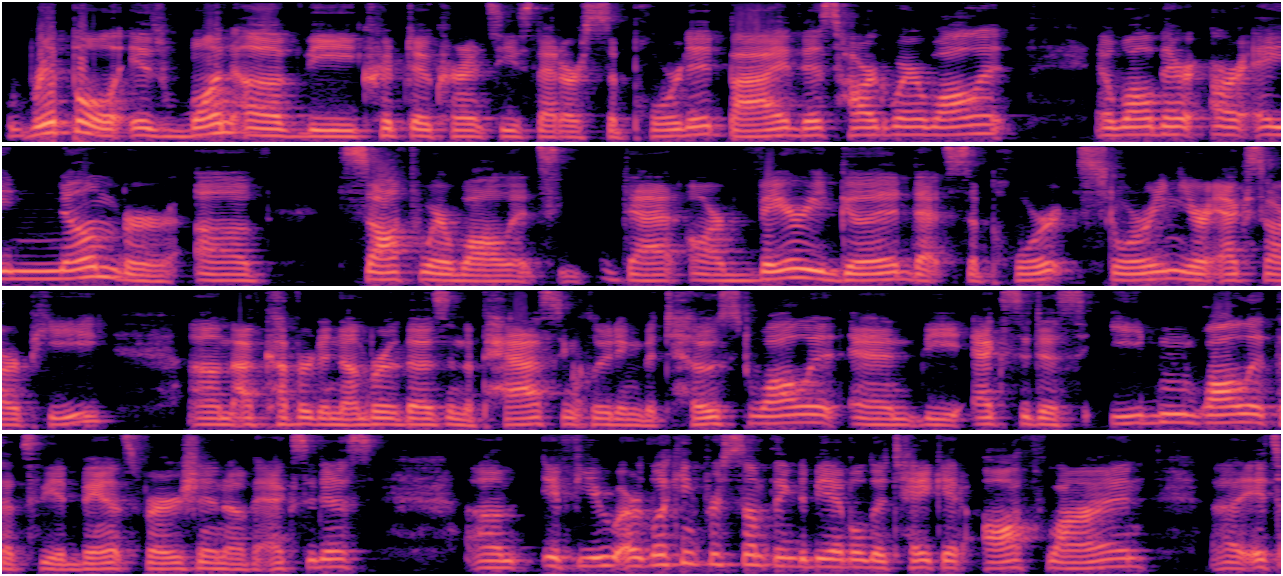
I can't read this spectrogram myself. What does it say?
Ripple is one of the cryptocurrencies that are supported by this hardware wallet. And while there are a number of software wallets that are very good that support storing your XRP, um, I've covered a number of those in the past, including the Toast wallet and the Exodus Eden wallet. That's the advanced version of Exodus. Um, if you are looking for something to be able to take it offline, uh, it's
